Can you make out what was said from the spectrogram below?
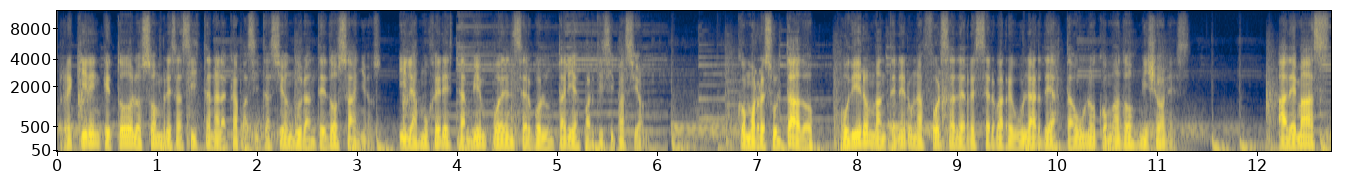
requieren que todos los hombres asistan a la capacitación durante dos años, y las mujeres también pueden ser voluntarias participación. Como resultado, pudieron mantener una fuerza de reserva regular de hasta 1,2 millones. Además,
